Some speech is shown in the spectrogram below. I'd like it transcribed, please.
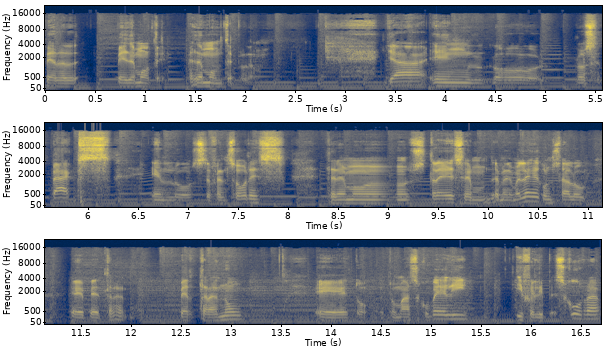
Pedemonte, Pedemonte perdón. Ya en lo, los backs, en los defensores, tenemos tres de medio melee, Gonzalo eh, Bertrano, eh, Tomás Cubelli y Felipe Escurra.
